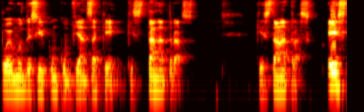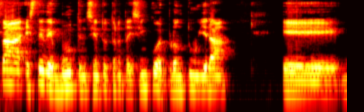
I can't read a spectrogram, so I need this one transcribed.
podemos decir con confianza que, están atrás. Que están atrás. Esta, este debut en 135 de pronto hubiera eh,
